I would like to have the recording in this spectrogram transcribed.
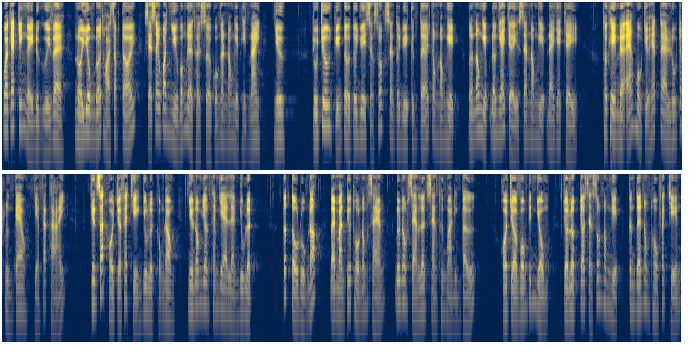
Qua các kiến nghị được gửi về, nội dung đối thoại sắp tới sẽ xoay quanh nhiều vấn đề thời sự của ngành nông nghiệp hiện nay như chủ trương chuyển từ tư duy sản xuất sang tư duy kinh tế trong nông nghiệp, từ nông nghiệp đơn giá trị sang nông nghiệp đa giá trị, thực hiện đề án 1 triệu hecta lúa chất lượng cao, giảm phát thải, chính sách hỗ trợ phát triển du lịch cộng đồng, nhiều nông dân tham gia làm du lịch, tích tụ ruộng đất, đẩy mạnh tiêu thụ nông sản, đưa nông sản lên sàn thương mại điện tử, hỗ trợ vốn tín dụng, trợ lực cho sản xuất nông nghiệp, kinh tế nông thôn phát triển,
